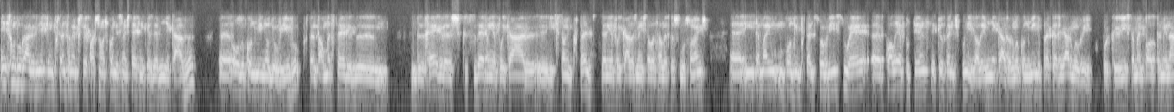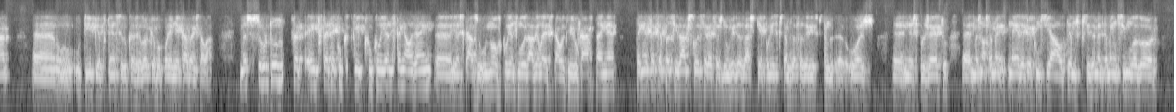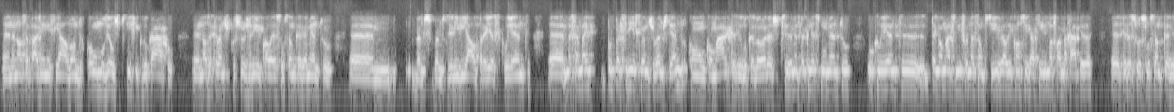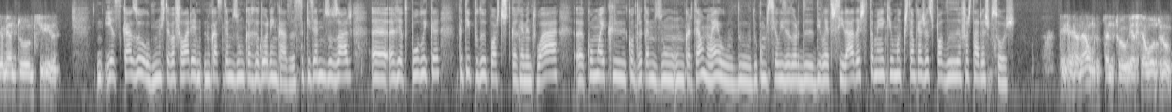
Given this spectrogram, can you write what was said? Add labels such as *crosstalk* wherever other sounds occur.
Em segundo lugar, eu diria que é importante também perceber quais são as condições técnicas da minha casa uh, ou do condomínio onde eu vivo. Portanto, há uma série de, de regras que se devem aplicar uh, e que são importantes serem aplicadas na instalação destas soluções e também um ponto importante sobre isso é uh, qual é a potência que eu tenho disponível em minha casa ou no meu condomínio para carregar o meu veículo, porque isso também pode determinar uh, o, o, tipo e a potência do carregador que eu vou pôr em minha casa a instalar. Mas, sobretudo, é importante é que, o, cliente tenha alguém, neste caso o novo cliente de mobilidade elétrica ao adquirir o carro, tenha, tenha essa capacidade de esclarecer essas dúvidas. Acho que é por isso que estamos a fazer isso que estamos hoje eh, neste projeto, eh, mas nós também na EDP Comercial temos precisamente também um simulador eh, na nossa página inicial, onde com o modelo específico do carro nós acabamos por sugerir qual é a solução de carregamento, vamos, vamos dizer, ideal para esse cliente, mas também por parcerias que vamos, vamos tendo com, com marcas e locadoras, precisamente para que nesse momento o cliente tenha o máximo de informação possível e consiga assim de uma forma rápida ter a sua solução de carregamento decidida. Esse caso que nos esteve a falar é no caso de termos um carregador em casa. Se quisermos usar uh, a rede pública, que tipo de postos de carregamento há? Uh, como é que contratamos um, um, cartão, não é? O do, do comercializador de, de, eletricidade. Esta também é aqui uma questão que às vezes pode afastar as pessoas. Sim, tem razão. Portanto, esse é o outro.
